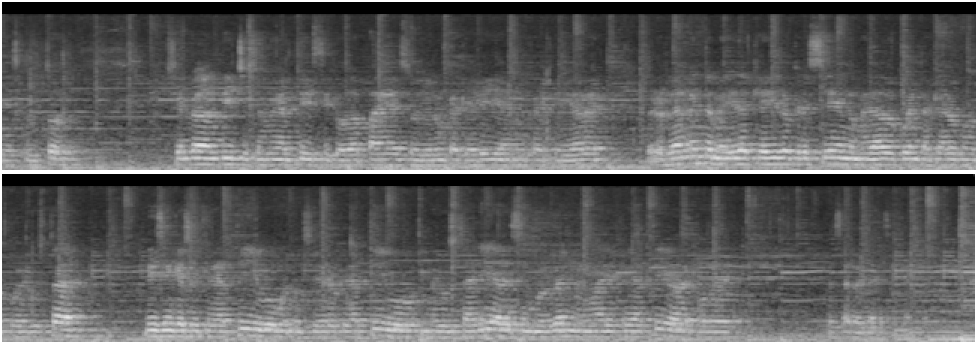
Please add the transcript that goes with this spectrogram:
y escultor. Siempre han dicho, soy muy artístico, da para eso, yo nunca quería, nunca quería ver. Pero realmente a medida que he ido creciendo me he dado cuenta que algo me puede gustar. Dicen que soy creativo, me considero creativo me gustaría desenvolverme en un área creativa de poder desarrollar ese campo.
